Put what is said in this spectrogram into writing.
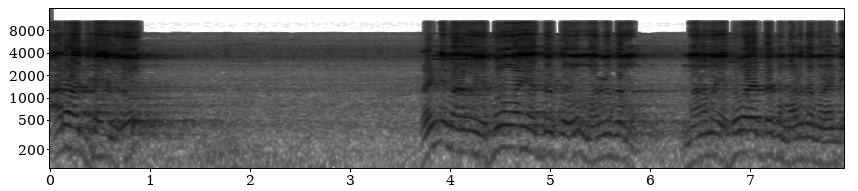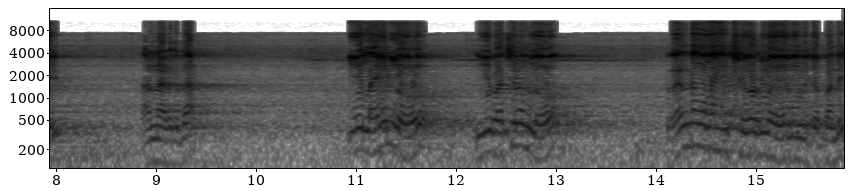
ఆరో అధ్యాయంలో రండి మనం యహోవా యొద్దకు మరుదము మనము యహోవా యొద్దకు మరుదము రండి అన్నాడు కదా. ఈ లైన్లో ఈ వచనంలో రెండవ లైన్ చివరిలో ఏముంది చెప్పండి?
